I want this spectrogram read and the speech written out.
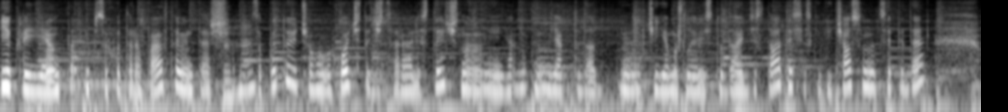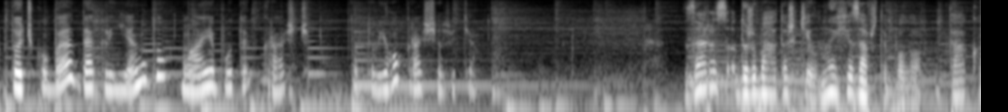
і клієнта, і психотерапевта. Він теж uh-huh. запитує, чого ви хочете, чи це реалістично, і як, як туди, чи є можливість туди дістатися, скільки часу на це піде. В точку Б, де клієнту має бути краще, тобто в його краще життя. Зараз дуже багато шкіл, ну їх і завжди було. Так,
